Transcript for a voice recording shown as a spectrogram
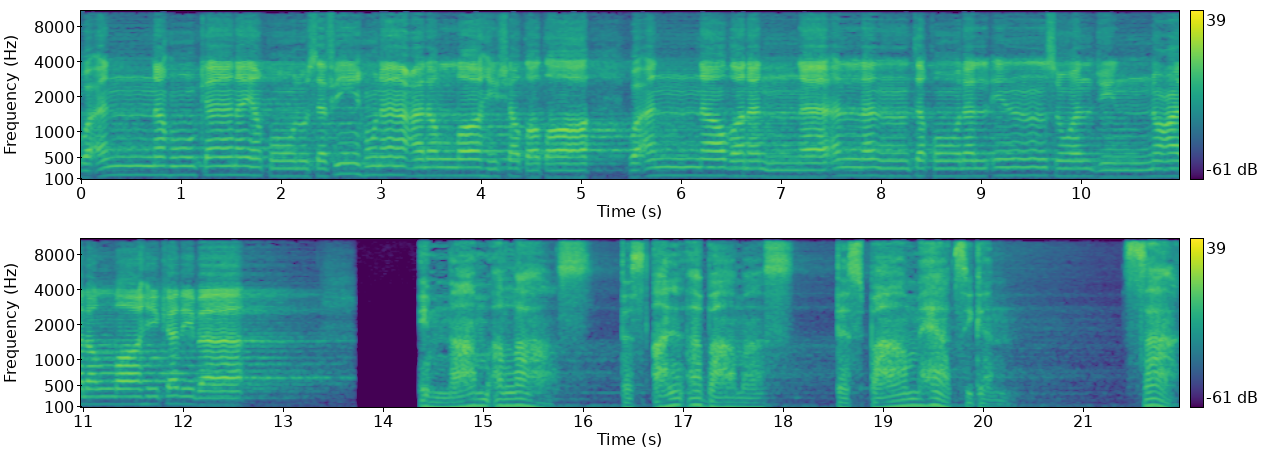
وأنه كان يقول سفيهنا على الله شططا وأنا ظننا أن لن تقول الإنس والجن على الله كذبا Im Namen Allahs, des Allerbarmers, des Barmherzigen. Sag,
